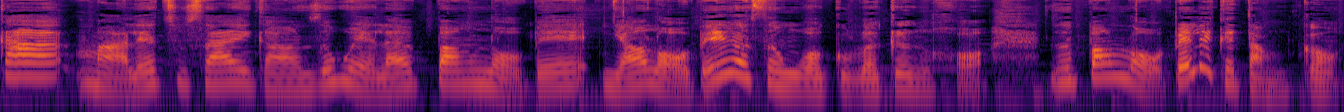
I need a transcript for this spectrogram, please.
加买来做啥？伊讲是为了帮老板，让老板的生活过得更好，是帮老板来个打工，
